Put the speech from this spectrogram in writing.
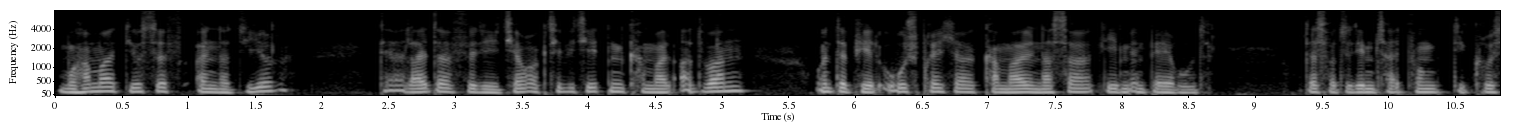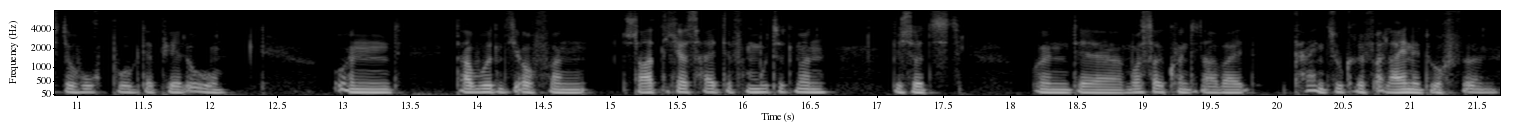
Muhammad Yusuf al-Nadir, der Leiter für die Terroraktivitäten Kamal Adwan und der PLO-Sprecher Kamal Nasser leben in Beirut. Das war zu dem Zeitpunkt die größte Hochburg der PLO. Und da wurden sie auch von staatlicher Seite vermutet man beschützt und der Mossad konnte dabei keinen Zugriff alleine durchführen.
